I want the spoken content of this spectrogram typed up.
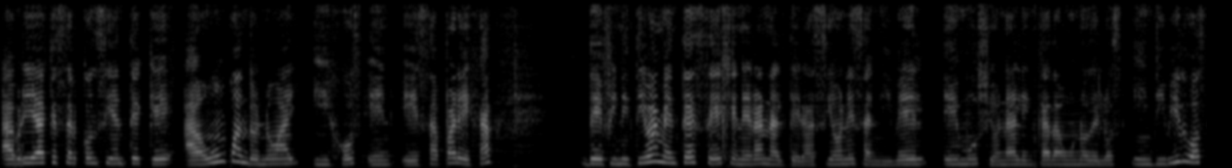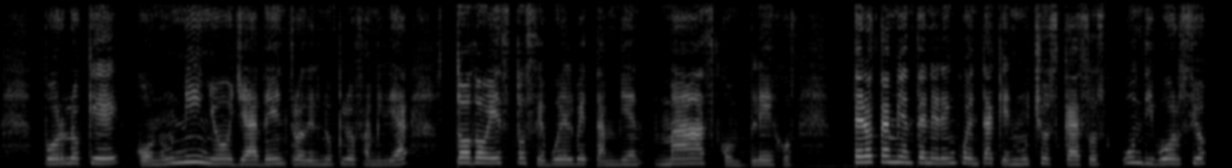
Habría que ser consciente que aun cuando no hay hijos en esa pareja, definitivamente se generan alteraciones a nivel emocional en cada uno de los individuos, por lo que con un niño ya dentro del núcleo familiar, todo esto se vuelve también más complejo pero también tener en cuenta que en muchos casos un divorcio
